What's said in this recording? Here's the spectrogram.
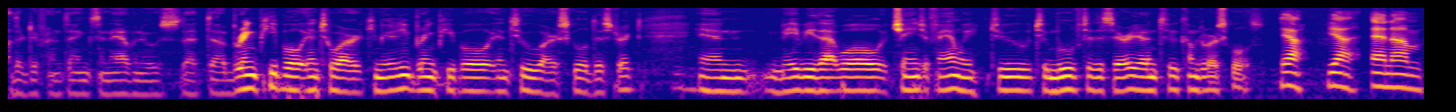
other different things and avenues that uh, bring people into our community, bring people into our school district, mm-hmm. and maybe that will change a family to, to move to this area and to come to our schools. Yeah, yeah. And um,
